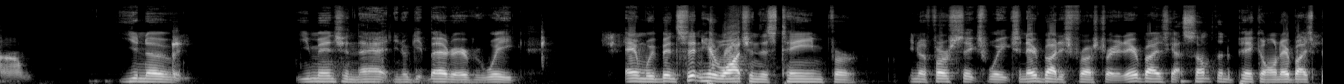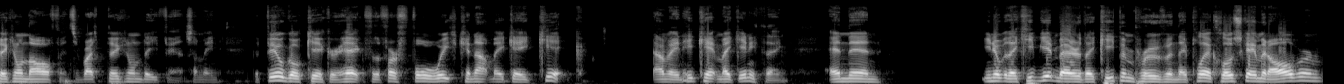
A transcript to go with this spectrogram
Um, you know, but, you mentioned that you know get better every week, and we've been sitting here watching this team for you know first six weeks, and everybody's frustrated. Everybody's got something to pick on. Everybody's picking on the offense. Everybody's picking on defense. I mean, the field goal kicker, heck, for the first four weeks cannot make a kick. I mean, he can't make anything, and then. You know, but they keep getting better. They keep improving. They play a close game at Auburn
